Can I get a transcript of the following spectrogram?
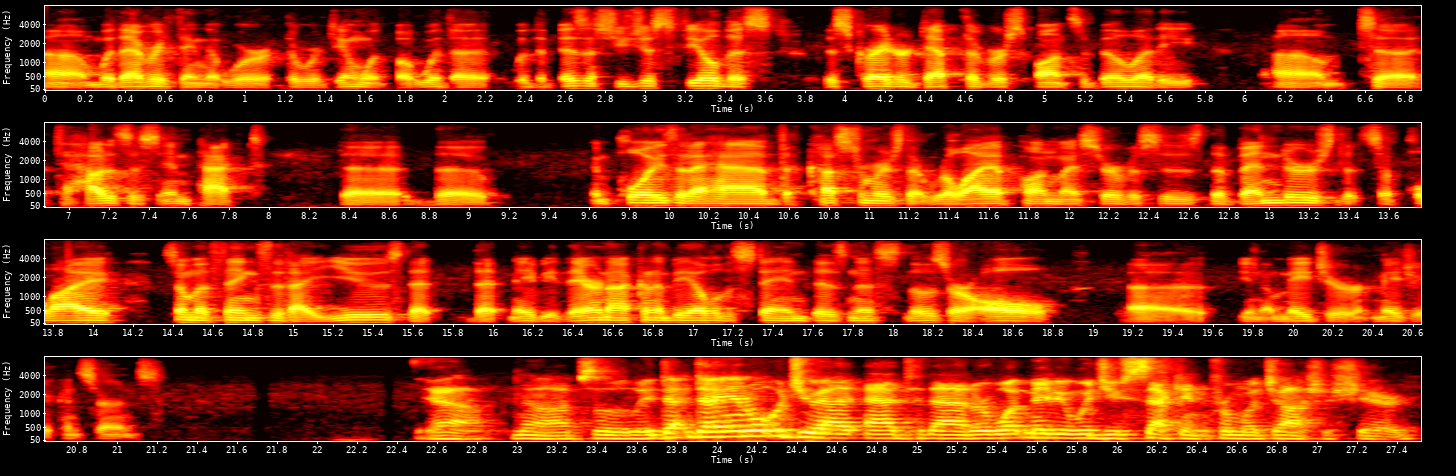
um, with everything that we're that we're dealing with. But with a with a business, you just feel this this greater depth of responsibility um, to to how does this impact the the employees that I have, the customers that rely upon my services, the vendors that supply some of the things that I use that that maybe they're not going to be able to stay in business. Those are all uh, you know major major concerns. Yeah, no, absolutely. D- Diane, what would you add, add to that, or what maybe would you second from what Josh has shared?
